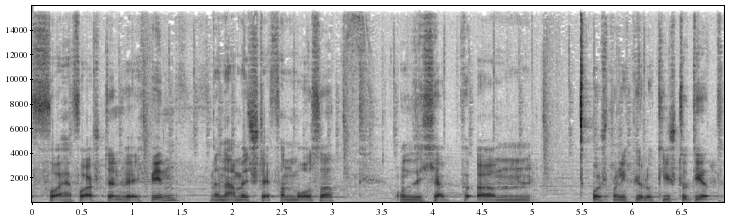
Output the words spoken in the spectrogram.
vorher vorstellen, wer ich bin. Mein Name ist Stefan Moser und ich habe ähm, ursprünglich Biologie studiert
